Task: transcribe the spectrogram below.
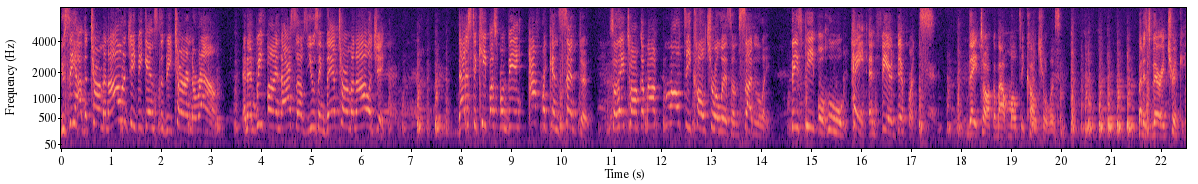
You see how the terminology begins to be turned around. And then we find ourselves using their terminology. That is to keep us from being African centered. So they talk about multiculturalism suddenly. These people who hate and fear difference, they talk about multiculturalism. But it's very tricky.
